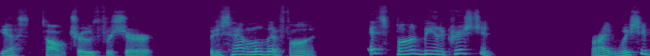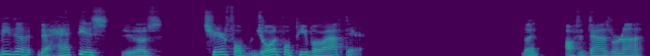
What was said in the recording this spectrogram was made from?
Yes, talk truth for sure, but just have a little bit of fun. It's fun being a Christian, right? We should be the, the happiest, most cheerful, joyful people out there. But oftentimes we're not.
